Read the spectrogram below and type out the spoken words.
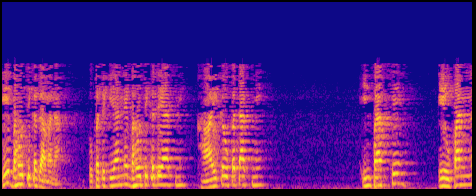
ඒ භෞතික ගමන. උපත කියන්නේ භෞතික දෙයක්නේ. කායික උපතක්නේ. ඉන්පස්සේ ඒ උපන්න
